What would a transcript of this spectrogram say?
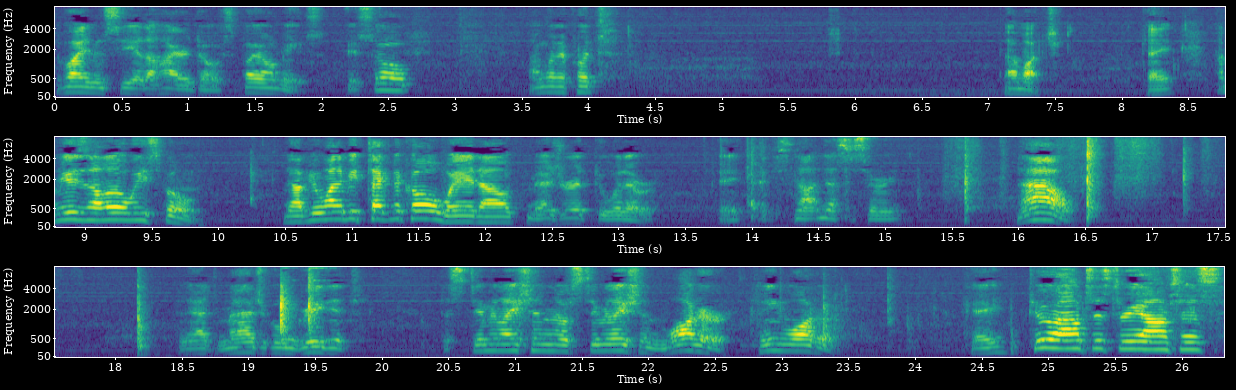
the vitamin C at a higher dose, by all means. Okay, so I'm going to put that much. Okay? I'm using a little wee spoon. Now, if you want to be technical, weigh it out, measure it, do whatever. Okay? It's not necessary. Now, and add the magical ingredient. The stimulation of stimulation. Water. Clean water. Okay? Two ounces, three ounces.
